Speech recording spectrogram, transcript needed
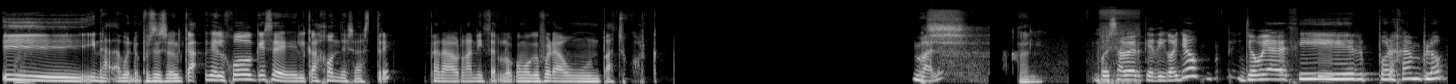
y, y nada, bueno, pues eso, el, juego que es el cajón desastre, para organizarlo como que fuera un patchwork. Vale. Pues, tal. Pues a ver, ¿qué digo yo? Yo voy a decir, por ejemplo,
